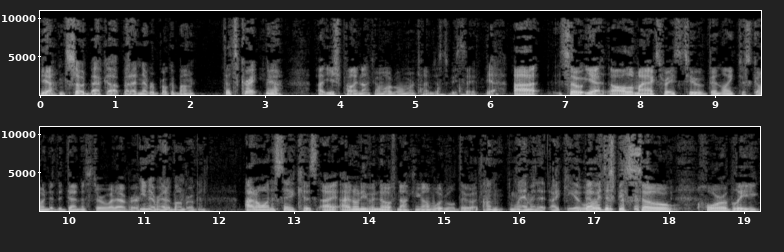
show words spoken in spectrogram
Yeah. and sewed back up, but I never broke a bone. That's great. Yeah. Uh, you should probably knock on wood one more time just to be safe. Yeah. Uh, so yeah, all of my x-rays too have been like just going to the dentist or whatever. You never had a bone broken I don't want to say because I, I don't even know if knocking on wood will do it. on laminate IKEA wood? That would just be so horribly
